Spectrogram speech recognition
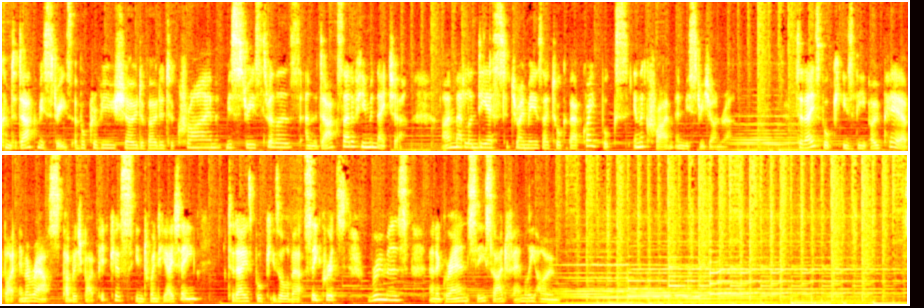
Welcome to Dark Mysteries, a book review show devoted to crime, mysteries, thrillers, and the dark side of human nature. I'm Madeline Diest. Join me as I talk about great books in the crime and mystery genre. Today's book is The Au Pair by Emma Rous, published by Piatkus in 2018. Today's book is all about secrets, rumours, and a grand seaside family home.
